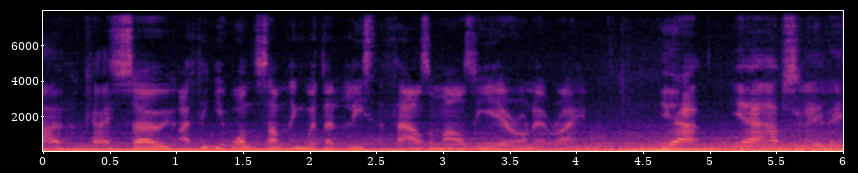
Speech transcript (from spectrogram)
Oh, okay. So I think you want something with at least a thousand miles a year on it, right? Yeah, yeah, absolutely.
